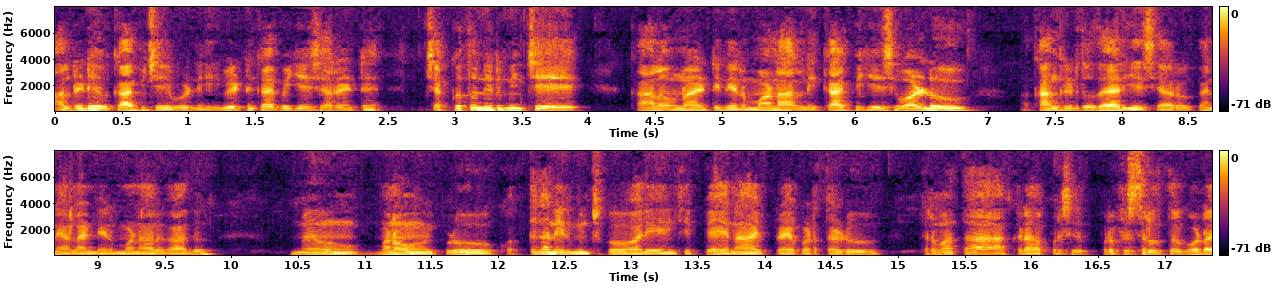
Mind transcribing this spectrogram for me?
ఆల్రెడీ అవి కాపీ చేయబడి వీటిని కాపీ చేశారంటే చెక్కతో నిర్మించే కాలం నాటి నిర్మాణాలని కాపీ చేసి వాళ్ళు కాంక్రీట్తో తయారు చేశారు. కానీ అలాంటి నిర్మాణాలు కాదు. మేము మనం ఇప్పుడు కొత్తగా నిర్మించుకోవాలి అని చెప్పి ఆయన అభిప్రాయపడతాడు. తర్వాత అక్కడ ప్రొఫెసర్లతో కూడా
